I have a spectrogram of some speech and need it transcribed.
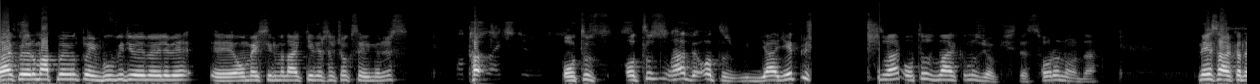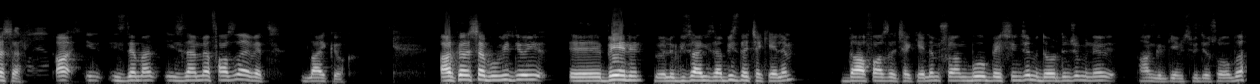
Like ve yorum atmayı unutmayın. Bu videoya böyle bir e, 15-20 like gelirse çok seviniriz. 30 Ta- like istiyoruz. 30 30 hadi 30 ya 70 var 30 like'ımız yok işte sorun orada. Neyse arkadaşlar. Aa, iz- izleme izlenme fazla evet like yok. Arkadaşlar bu videoyu e, beğenin böyle güzel güzel biz de çekelim. Daha fazla çekelim. Şu an bu 5. mi 4. mü ne Hunger Games videosu oldu.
